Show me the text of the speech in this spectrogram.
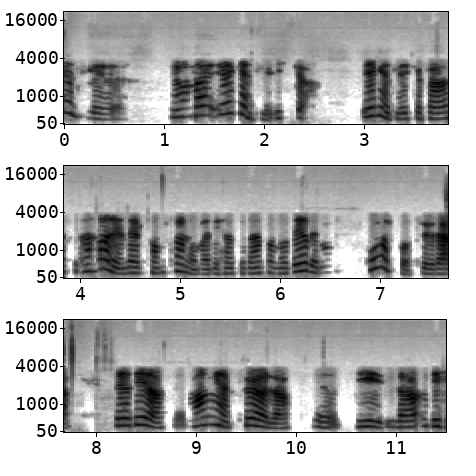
egentlig, ja, nei, egentlig ikke. Egentlig ikke. For jeg- jeg har en del samtaler med de her studentene, og det det går på, tror jeg, det er det at mange føler at eh, de, de,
